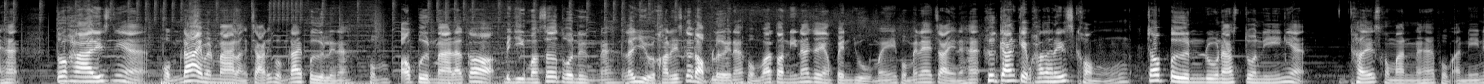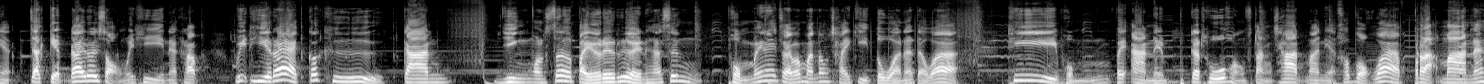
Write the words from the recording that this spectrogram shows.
นะฮะตัวคาลิสเนี่ยผมได้มันมาหลังจากที่ผมได้ปืนเลยนะ ผมเอาปืนมาแล้วก็ไปยิงมอนสเตอร์ตัวหนึ่งนะ แล้วอยู่คาลิสก็ดรอปเลยนะ ผมว่าตอนนี้น่าจะยังเป็นอยู่ไหมผมไม่แน่ใจนะฮะ คือการเก็บคาทาลิสของเจ้าปืน Runas ตัวนี้เนี่ยคาทาลิสของมันนะฮะผมอันนี้เนี่ยจะเก็บได้ด้วย 2 วิธีนะครับ วิธีแรกก็คือการ ยิงมอนสเตอร์ไปเรื่อยๆนะฮะซึ่งผมไม่แน่ใจว่ามันต้องใช้กี่ตัวนะแต่ว่าที่ผมไปอ่านในกระทู้ของต่างชาติมาเนี่ยเขาบอกว่าประมาณนะ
